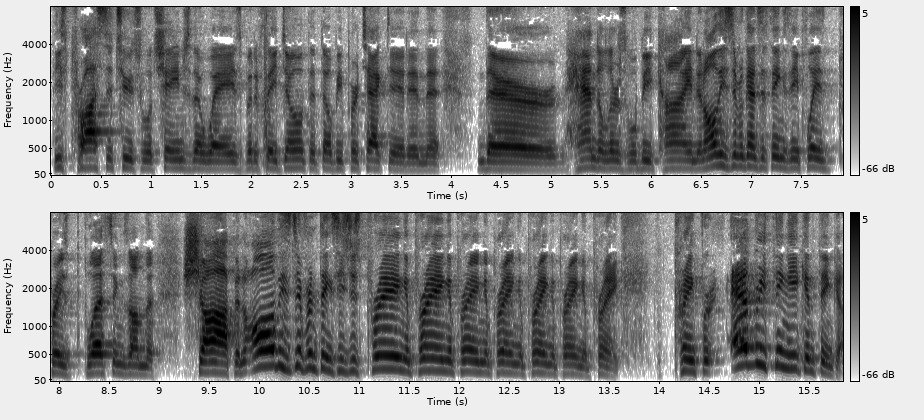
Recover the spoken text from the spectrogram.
these prostitutes will change their ways, but if they don't, that they'll be protected, and that their handlers will be kind, and all these different kinds of things. And he plays, prays blessings on the shop, and all these different things. He's just praying and praying and praying and praying and praying and praying and praying, praying for everything he can think of.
